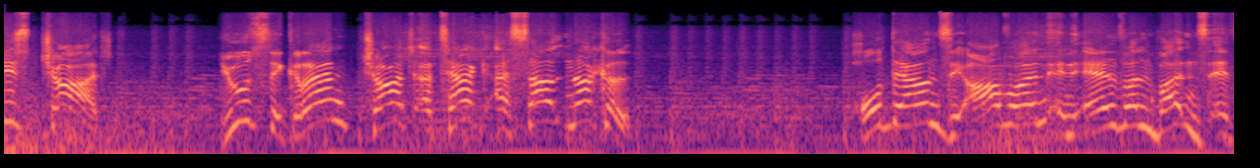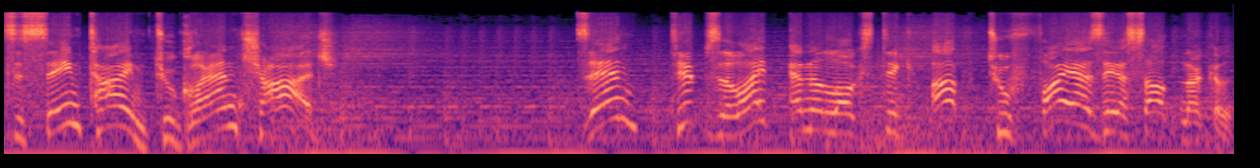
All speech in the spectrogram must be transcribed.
The energy's charged. Use the Grand Charge Attack Assault Knuckle. Hold down the R1 and L1 buttons at the same time to Grand Charge. Then tip the right analog stick up to fire the Assault Knuckle.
